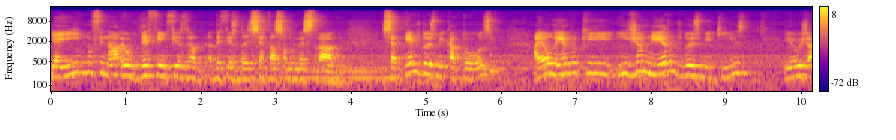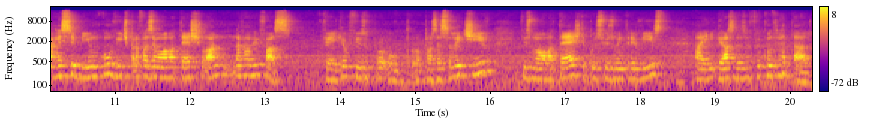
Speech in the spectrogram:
E aí, no final, eu defendi, fiz a, defesa da dissertação do mestrado em setembro de 2014. Aí eu lembro que em janeiro de 2015 eu já recebi um convite para fazer uma aula teste lá na Fabio Faz. Foi aí que eu fiz o, o, o, processo seletivo, fiz uma aula teste, depois fiz uma entrevista, aí graças a Deus eu fui contratado.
